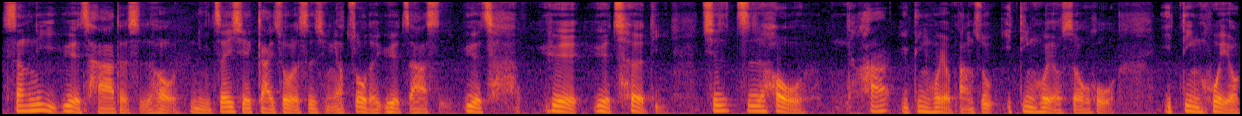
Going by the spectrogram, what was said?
生意越差的时候，你这些该做的事情要做得越扎实，越差越越彻底。其实之后。他一定会有帮助，一定会有收获，一定会有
